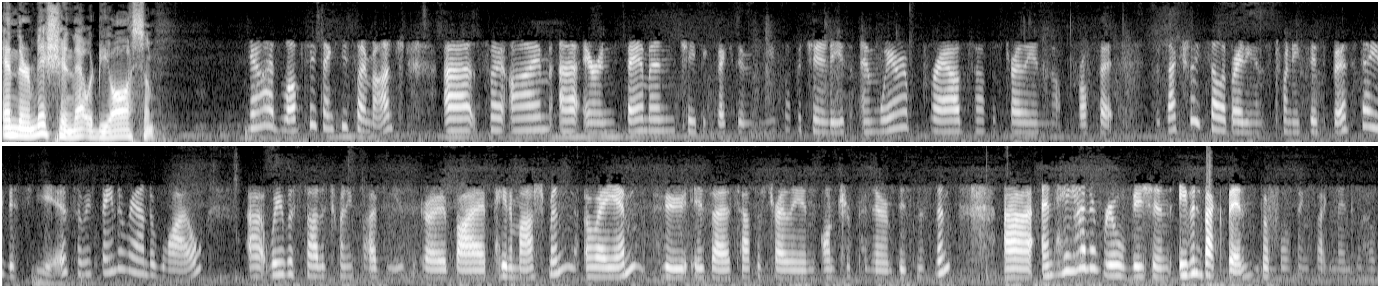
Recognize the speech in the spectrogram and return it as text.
and their mission. That would be awesome. Yeah, I'd love to. Thank you so much. Uh, so I'm uh, Erin Faehrmann, Chief Executive of Youth Opportunities, and we're a proud South Australian not-profit that's actually celebrating its 25th birthday this year. So we've been around a while. Uh, we were started 25 years ago by Peter Marshman, OAM, who is a South Australian entrepreneur and businessman. Uh, and he had a real vision, even back then, before things like mental health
